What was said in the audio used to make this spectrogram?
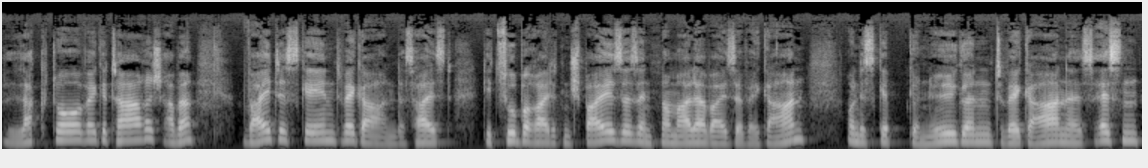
lakto-vegetarisch, aber weitestgehend vegan. Das heißt, die zubereiteten Speise sind normalerweise vegan und es gibt genügend veganes Essen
